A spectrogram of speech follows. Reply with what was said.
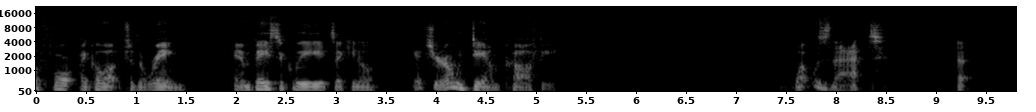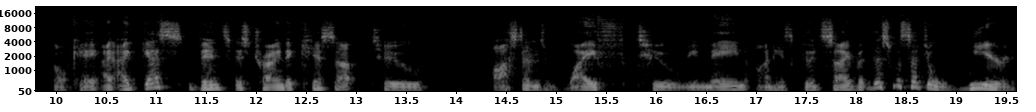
before I go out to the ring. And basically, it's like, you know, get your own damn coffee. What was that? Uh, okay, I, I guess Vince is trying to kiss up to Austin's wife to remain on his good side, but this was such a weird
